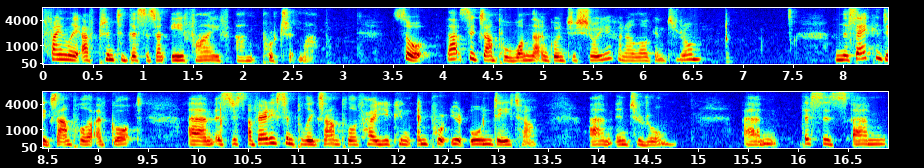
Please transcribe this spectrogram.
finally, I've printed this as an A5 um, portrait map. So that's example one that I'm going to show you when I log into Roam. And the second example that I've got um, is just a very simple example of how you can import your own data um, into Roam. Um, this is um,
